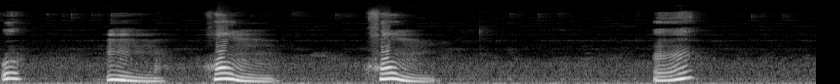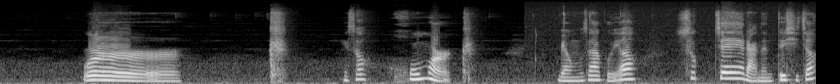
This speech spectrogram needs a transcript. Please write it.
우, 음, home, home. 응? work. 그래서 homework. 명사고요. 숙제라는 뜻이죠.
